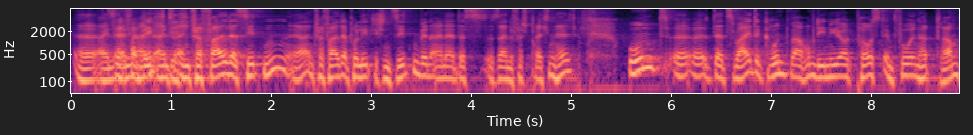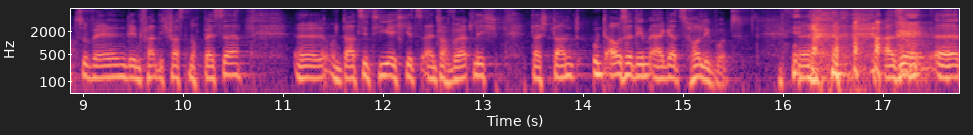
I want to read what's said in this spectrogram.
äh, ein, ein, ein, ein, Verfall der Sitten, ja, ein Verfall der politischen Sitten, wenn einer das, seine Versprechen hält. Und äh, der zweite Grund, warum die New York Post empfohlen hat, Trump zu wählen, den fand ich fast noch besser. Äh, und da zitiere ich jetzt einfach wörtlich. Da stand, und außerdem ärgert es Hollywood. Äh, also äh,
